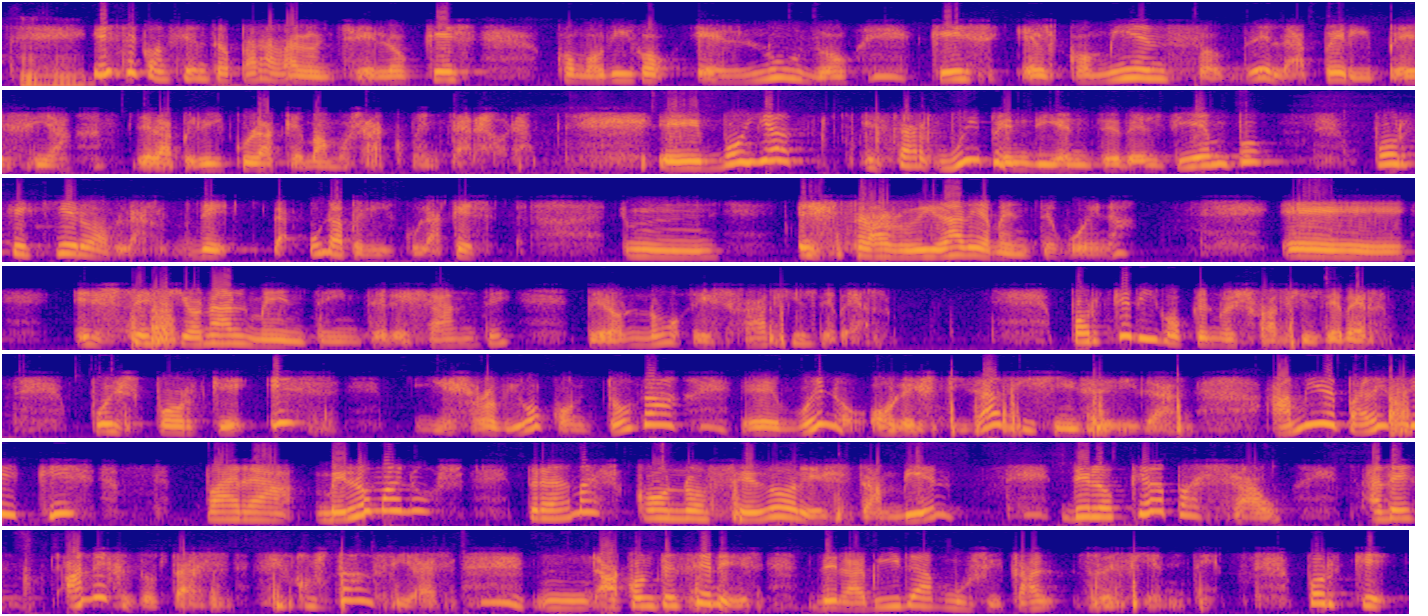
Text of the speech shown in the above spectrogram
Este concierto para violonchelo, que es, como digo, el nudo, que es el comienzo de la peripecia de la película que vamos a comentar ahora. Eh, voy a estar muy pendiente del tiempo porque quiero hablar de una película que es mm, extraordinariamente buena, eh, excepcionalmente interesante, pero no es fácil de ver. ¿Por qué digo que no es fácil de ver? Pues porque es, y eso lo digo con toda, eh, bueno, honestidad y sinceridad, a mí me parece que es para melómanos, pero además conocedores también de lo que ha pasado, anécdotas, circunstancias, mm, aconteceres de la vida musical reciente. Porque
